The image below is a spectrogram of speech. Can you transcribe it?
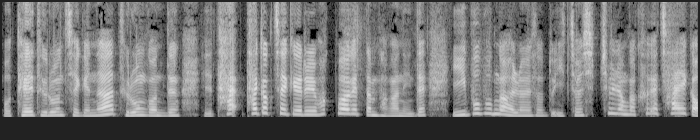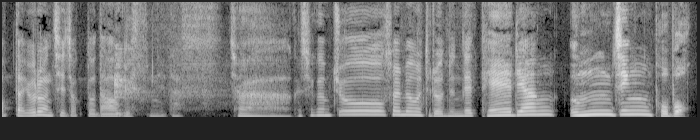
뭐 대드론 체계나 드론건 등 타, 타격 체계를 확보하겠다는 방안인데 이 부분과 관련해서 또 2017년과 크게 차이가 없다. 이런 지적도 나오고 있습니다. 자, 그 지금 쭉 설명을 드렸는데 대량 응징 보복.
